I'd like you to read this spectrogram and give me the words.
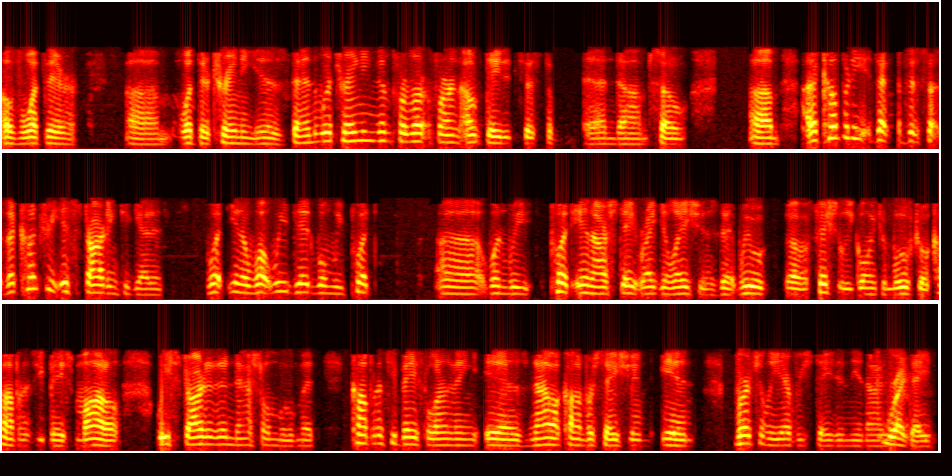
of what their um, what their training is, then we're training them for for an outdated system. And um, so um, a company that the, the country is starting to get it. What you know what we did when we put uh, when we put in our state regulations that we were uh, officially going to move to a competency-based model, we started a national movement. Competency-based learning is now a conversation in virtually every state in the United Right. States.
